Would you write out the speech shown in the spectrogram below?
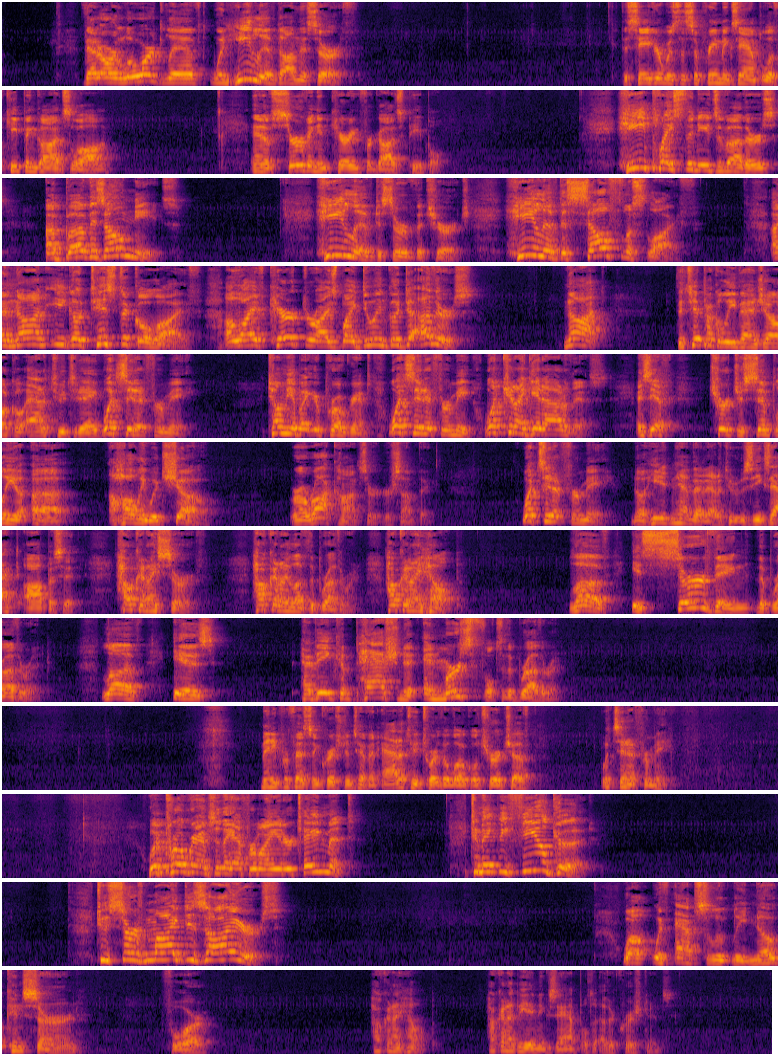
that our Lord lived when he lived on this earth. The Savior was the supreme example of keeping God's law and of serving and caring for God's people. He placed the needs of others above his own needs. He lived to serve the church. He lived a selfless life, a non egotistical life, a life characterized by doing good to others. Not the typical evangelical attitude today what's in it for me? Tell me about your programs. What's in it for me? What can I get out of this? As if church is simply a, a, a Hollywood show or a rock concert or something. What's in it for me? No, he didn't have that attitude. It was the exact opposite. How can I serve? How can I love the brethren? How can I help? Love is serving the brethren. Love is being compassionate and merciful to the brethren. Many professing Christians have an attitude toward the local church of, what's in it for me? What programs do they have for my entertainment? To make me feel good? To serve my desires? Well, with absolutely no concern for how can I help? How can I be an example to other Christians?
